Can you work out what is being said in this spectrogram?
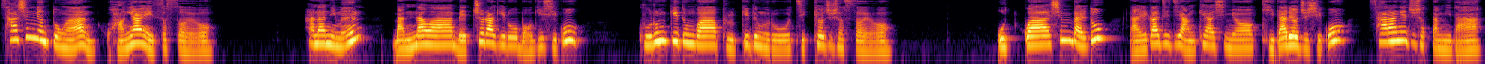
40년 동안 광야에 있었어요. 하나님은 만나와 메추라기로 먹이시고 구름 기둥과 불 기둥으로 지켜주셨어요. 옷과 신발도 낡아지지 않게 하시며 기다려주시고 사랑해주셨답니다.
